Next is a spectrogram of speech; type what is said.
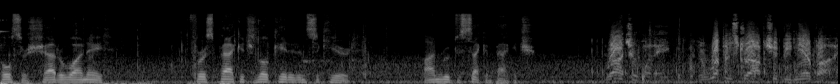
Pulsar Shadow 1-8. First package located and secured. En route to second package. Roger, 1-8. The weapons drop should be nearby.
